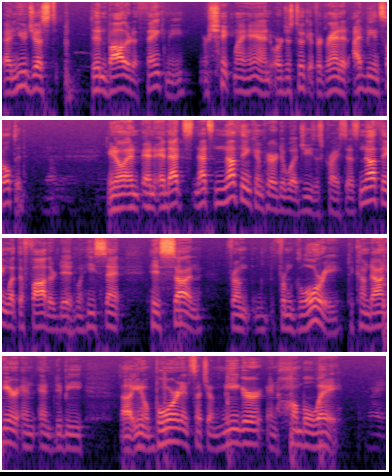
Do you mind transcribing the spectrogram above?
and you just didn't bother to thank me or shake my hand or just took it for granted, I'd be insulted. You know, and, and, and that's, that's nothing compared to what Jesus Christ does. Nothing what the Father did when he sent his Son from, from glory to come down here and, and to be, uh, you know, born in such a meager and humble way. Right.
